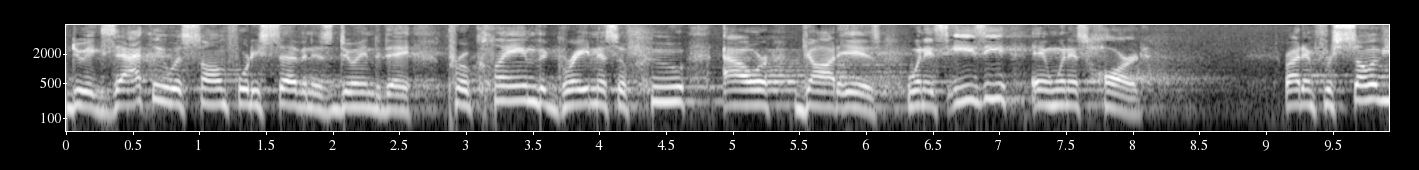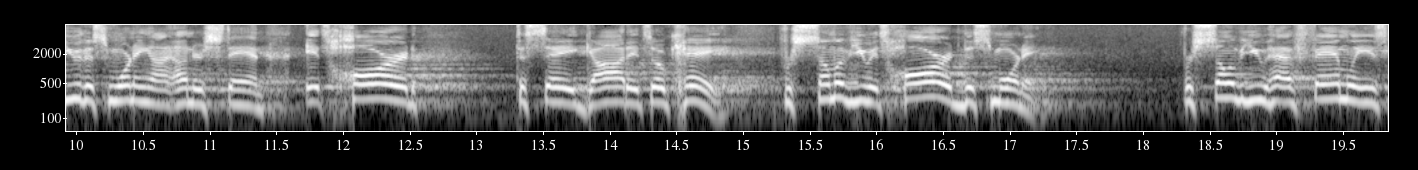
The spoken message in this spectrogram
do exactly what Psalm 47 is doing today. Proclaim the greatness of who our God is when it's easy and when it's hard. Right? And for some of you this morning, I understand it's hard to say, God, it's okay. For some of you, it's hard this morning. For some of you, have families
